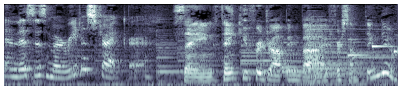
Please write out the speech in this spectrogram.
and this is Marita Stryker. saying thank you for dropping by for something new.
